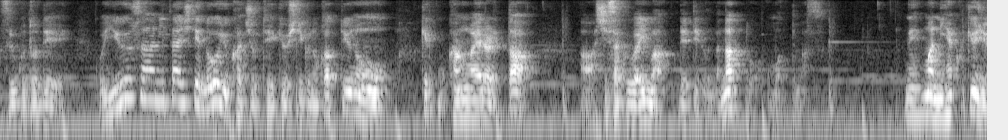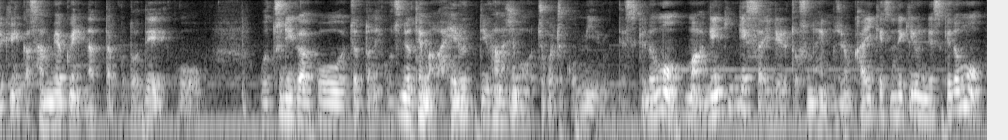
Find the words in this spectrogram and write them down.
することでこうユーザーに対してどういう価値を提供していくのかっていうのを結構考えられた施策が今出てるんだなと思ってます。ねまあ、299円か300円になったことでこうお釣りがこうちょっとねお釣りの手間が減るっていう話もちょこちょこ見るんですけども、まあ、現金決済入れるとその辺もちろん解決できるんですけども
